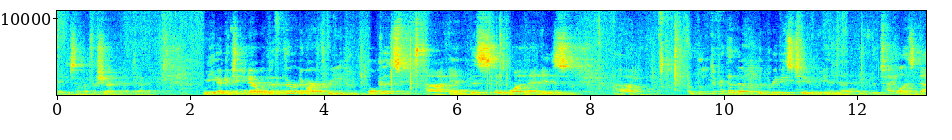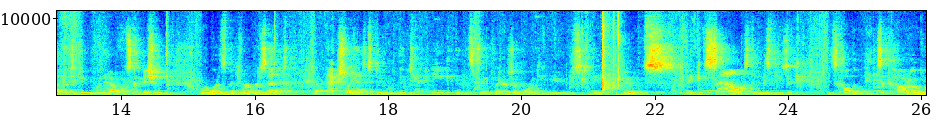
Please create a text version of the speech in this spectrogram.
Thank you so much for sharing that, Deb. We uh, continue now with the third of our three polkas, uh, and this is one that is um, a little different than the, the previous two in that the, the title has nothing to do with how it was commissioned or what it's meant to represent, but actually has to do with the technique that the string players are going to use to make notes, to make sounds in this music. It's called the pizzicato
